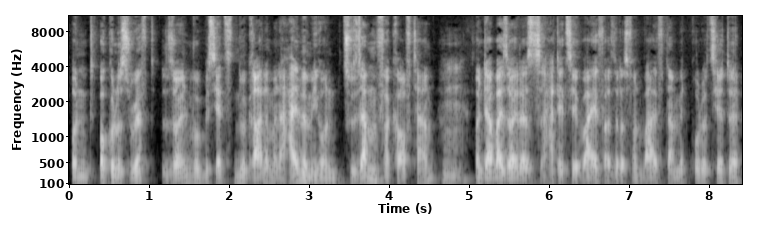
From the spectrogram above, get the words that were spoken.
und Oculus Rift sollen wohl bis jetzt nur gerade mal eine halbe Million zusammen verkauft haben. Und dabei soll das HTC Vive, also das von Valve da mitproduzierte,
